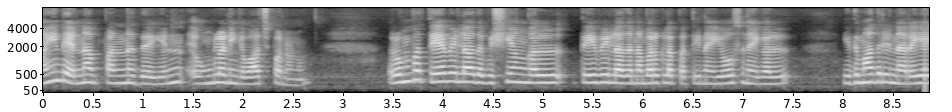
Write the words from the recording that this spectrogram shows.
மைண்ட் என்ன பண்ணுது என் உங்களை நீங்கள் வாட்ச் பண்ணணும். ரொம்ப தேவையில்லாத விஷயங்கள் தேவையில்லாத நபர்களை பற்றின யோசனைகள் இது மாதிரி நிறைய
